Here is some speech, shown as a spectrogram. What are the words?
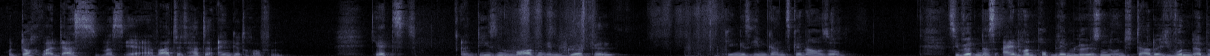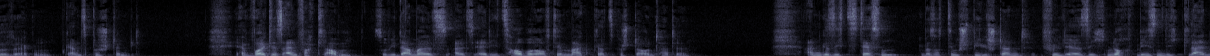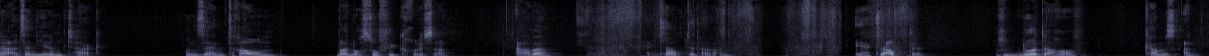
und doch war das, was er erwartet hatte, eingetroffen. Jetzt, an diesem Morgen im Gürtel, ging es ihm ganz genauso. Sie würden das Einhornproblem lösen und dadurch Wunder bewirken, ganz bestimmt. Er wollte es einfach glauben, so wie damals, als er die Zauberer auf dem Marktplatz bestaunt hatte. Angesichts dessen, was auf dem Spiel stand, fühlte er sich noch wesentlich kleiner als an jenem Tag. Und sein Traum war noch so viel größer. Aber er glaubte daran. Er glaubte. Nur darauf kam es an.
